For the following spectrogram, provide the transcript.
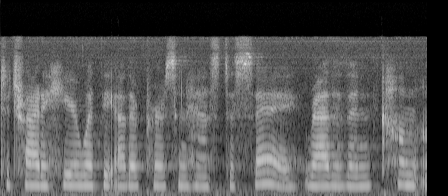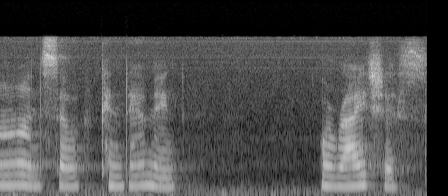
to try to hear what the other person has to say rather than come on so condemning or righteous.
